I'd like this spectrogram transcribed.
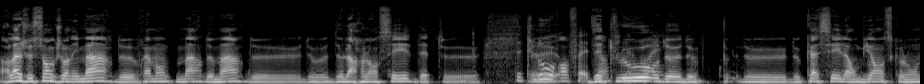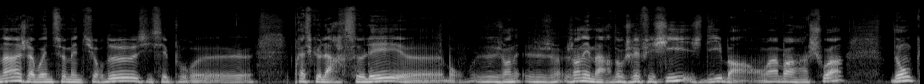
Alors là, je sens que j'en ai marre de vraiment marre de marre de de, de la relancer, d'être euh, lourd en fait. d'être hein, lourd, de, de, de, de casser l'ambiance que l'on a. Je la vois une semaine sur deux, si c'est pour euh, presque la harceler. euh, bon, j'en ai marre. Donc je réfléchis, je dis, bah, on va avoir un choix. Donc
